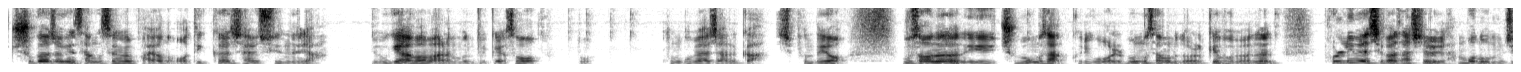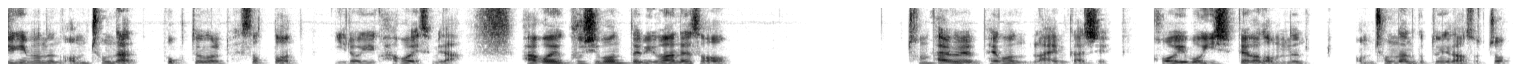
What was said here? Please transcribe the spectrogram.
추가적인 상승을 과연 어디까지 할 수 있느냐. 이게 아마 많은 분들께서 또 궁금해하지 않을까 싶은데요. 우선은 이 주봉상 그리고 월봉상으로 넓게 보면은 폴리메시가 사실 한 번 움직이면은 엄청난 폭등을 했었던 이력이 과거에 있습니다. 과거에 90원대 미만에서 1800원 라인까지 거의 뭐 20배가 넘는 엄청난 급등이 나왔었죠.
